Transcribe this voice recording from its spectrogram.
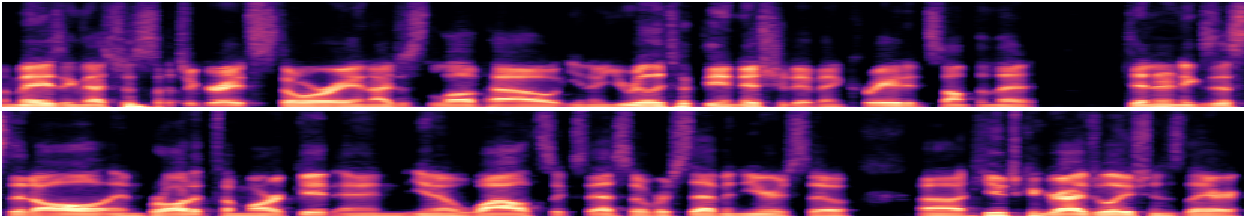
Amazing. That's just such a great story. And I just love how, you know, you really took the initiative and created something that didn't exist at all and brought it to market and, you know, wild success over seven years. So uh, huge congratulations there.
